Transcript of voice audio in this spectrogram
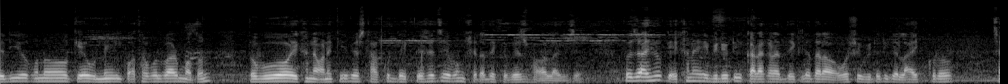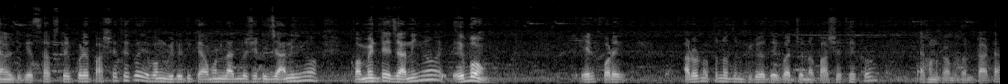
যদিও কোনো কেউ নেই কথা বলবার মতন, তবুও এখানে অনেকেই বেশ ঠাকুর দেখতে এসেছে এবং সেটা দেখে বেশ ভালো লাগছে। তো যাই হোক, এখানে এই ভিডিওটি কারা কারা দেখলে তারা অবশ্যই ভিডিওটিকে লাইক করো, চ্যানেলটিকে সাবস্ক্রাইব করে পাশে থেকো এবং ভিডিওটি কেমন লাগল সেটি জানিও, কমেন্টে জানিও এবং এরপরে আরও নতুন নতুন ভিডিও দেখবার জন্য পাশে থেকো। এখনকার মতন টাটা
